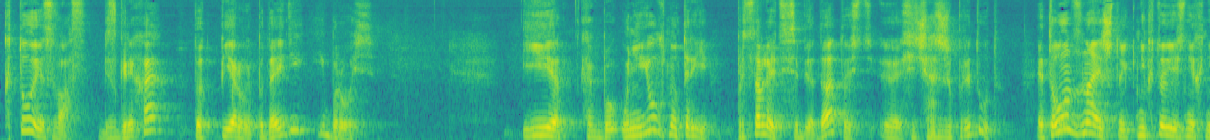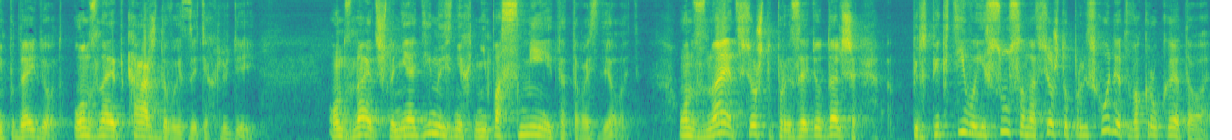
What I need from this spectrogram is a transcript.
Кто из вас без греха, тот первый подойди и брось. И как бы у нее внутри, представляете себе, да, то есть э, сейчас же придут. Это он знает, что никто из них не подойдет. Он знает каждого из этих людей. Он знает, что ни один из них не посмеет этого сделать. Он знает все, что произойдет дальше. Перспектива Иисуса на все, что происходит вокруг этого,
